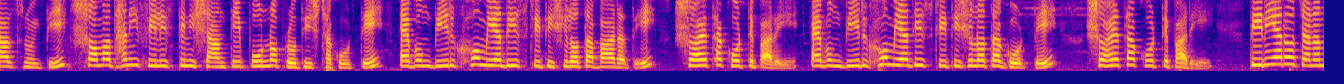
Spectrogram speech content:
রাজনৈতিক সমাধানই ফিলিস্তিনি শান্তি পূর্ণ প্রতিষ্ঠা করতে এবং দীর্ঘমেয়াদী স্থিতিশীলতা বাড়াতে সহায়তা করতে পারে এবং দীর্ঘমেয়াদী স্থিতিশীলতা গড়তে সহায়তা করতে পারে। তিনি আরও জানান,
